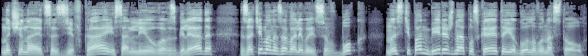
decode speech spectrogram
Начинается с зевка и сонливого взгляда, затем она заваливается в бок, но Степан бережно опускает ее голову на стол.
